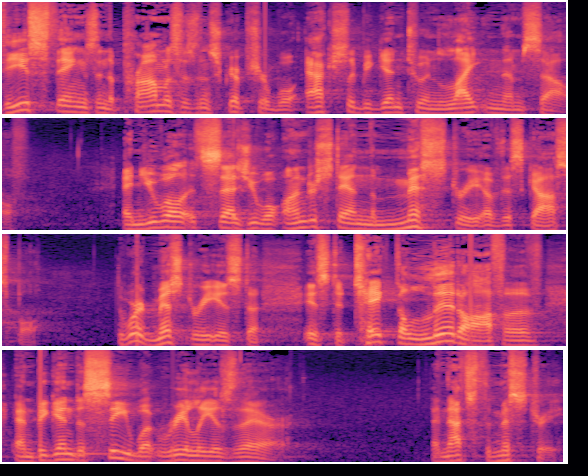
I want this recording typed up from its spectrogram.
these things and the promises in Scripture will actually begin to enlighten themselves. And you will, it says, you will understand the mystery of this gospel. The word mystery is to, is to take the lid off of and begin to see what really is there. And that's the mystery.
